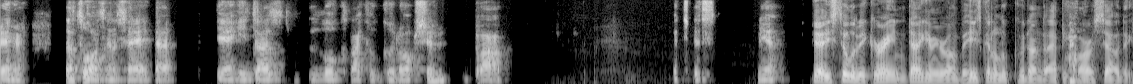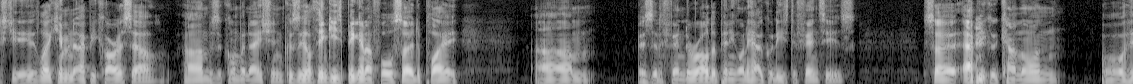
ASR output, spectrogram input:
Yeah, that's all I was going to say. That yeah, he does look like a good option, but it's just yeah, Yeah, he's still a bit green. Don't get me wrong, but he's going to look good under Api Koroisau next year. Like him and Api Koroisau um, as a combination, because I think he's big enough also to play um, as a defender role, depending on how good his defense is. So Api could come on, or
